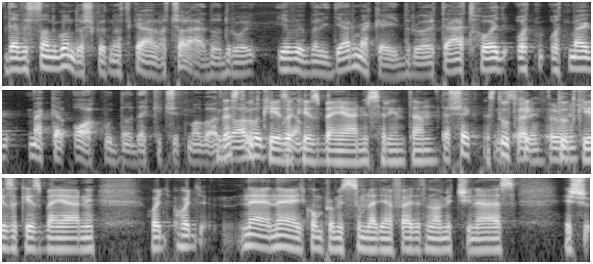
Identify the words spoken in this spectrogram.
de viszont gondoskodnod kell a családodról, jövőbeli gyermekeidről, tehát hogy ott, ott meg, meg kell alkudnod egy kicsit magaddal. De ezt tud kéz a kézben járni szerintem. Tessék? Ez tud, ké, tud kéz a kézben járni, hogy, hogy ne, ne egy kompromisszum legyen feltétlenül, amit csinálsz, és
